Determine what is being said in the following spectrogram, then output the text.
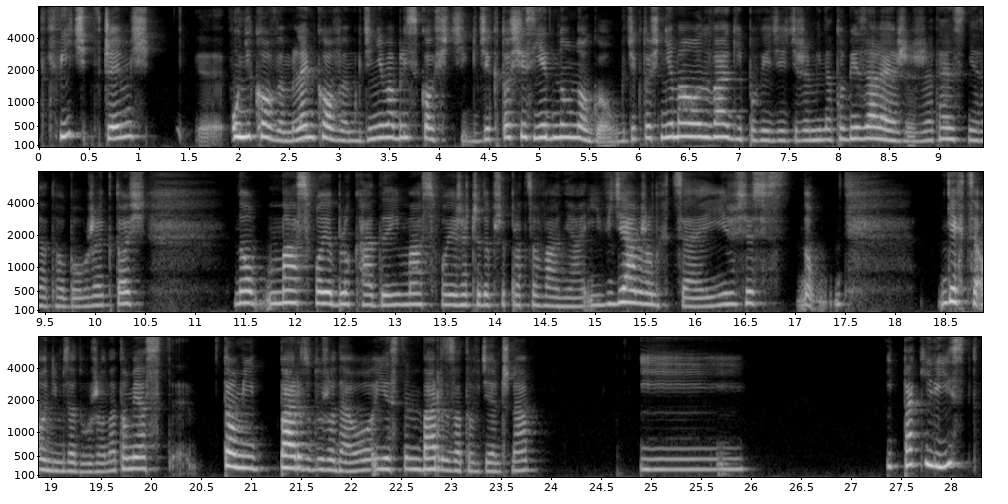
tkwić w czymś e, unikowym, lękowym, gdzie nie ma bliskości, gdzie ktoś jest jedną nogą, gdzie ktoś nie ma odwagi powiedzieć, że mi na tobie zależy, że tęsknię za tobą, że ktoś no, ma swoje blokady i ma swoje rzeczy do przepracowania i widziałam, że on chce i że się, no, nie chcę o nim za dużo. Natomiast to mi bardzo dużo dało i jestem bardzo za to wdzięczna. I i taki list,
